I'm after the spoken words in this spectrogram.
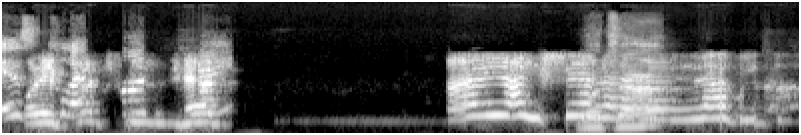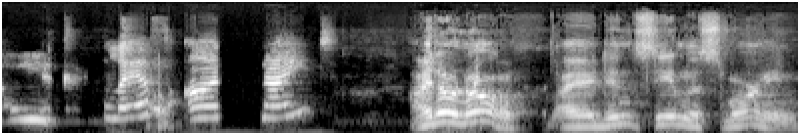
is When he Cliff punched me in the head, tonight? I, I said What's I that? love you. buddy. Cliff on tonight? I don't know. I didn't see him this morning.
